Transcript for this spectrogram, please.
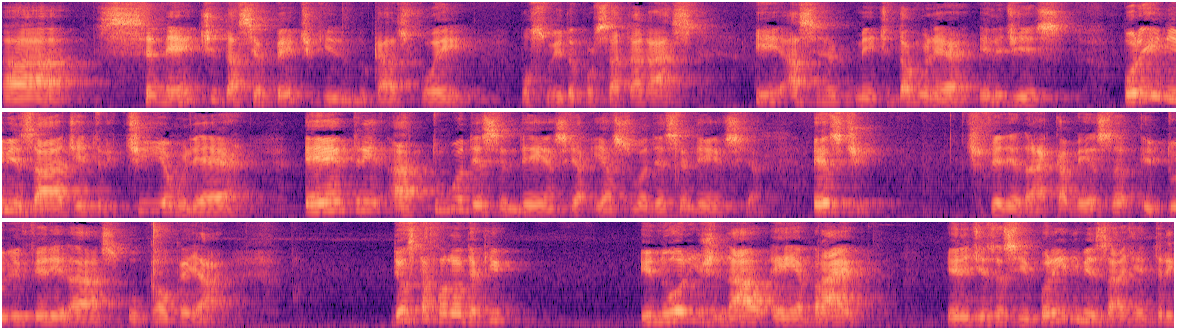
à semente da serpente, que no caso foi possuída por Satanás, e a semente da mulher. Ele diz: Porém, inimizade entre ti e a mulher, entre a tua descendência e a sua descendência este te ferirá a cabeça e tu lhe ferirás o calcanhar. Deus está falando aqui, e no original, em hebraico, ele diz assim: porém, inimizade entre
